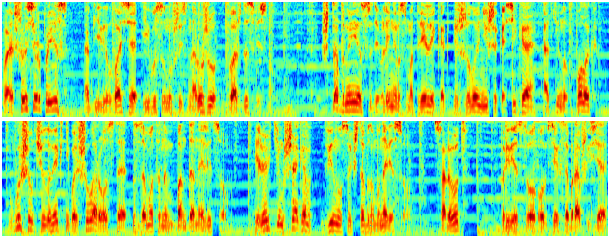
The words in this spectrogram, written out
«Большой сюрприз», — объявил Вася и, высунувшись наружу, дважды свистнул. Штабные с удивлением смотрели, как из жилой ниши косика, откинув полок, вышел человек небольшого роста с замотанным банданой лицом и легким шагом двинулся к штабному навесу. «Салют!» — приветствовал он всех собравшихся.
